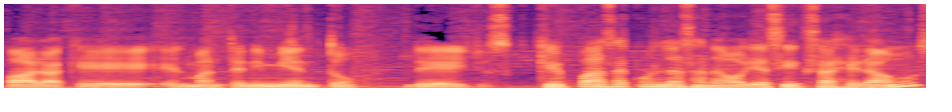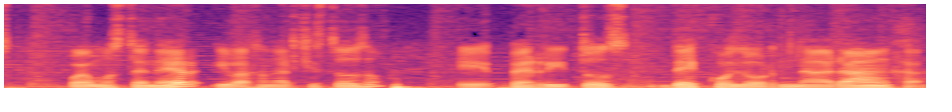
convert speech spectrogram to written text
para que el mantenimiento de ellos. ¿Qué pasa con la zanahoria si exageramos? Podemos tener, y va a sonar chistoso, eh, perritos de color naranja,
